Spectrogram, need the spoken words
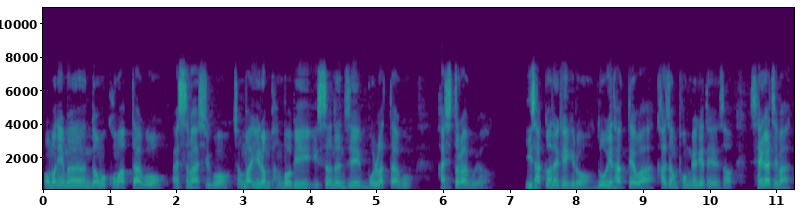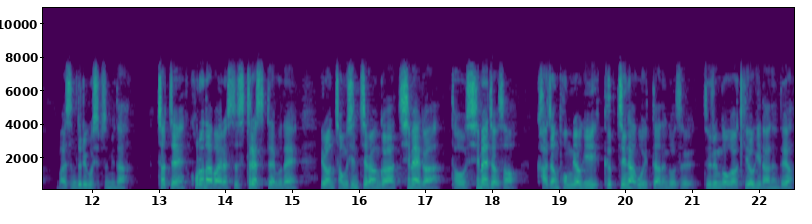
어머님은 너무 고맙다고 말씀하시고 정말 이런 방법이 있었는지 몰랐다고 하시더라고요. 이 사건을 계기로 노인학대와 가정폭력에 대해서 세 가지만 말씀드리고 싶습니다. 첫째, 코로나 바이러스 스트레스 때문에 이런 정신질환과 치매가 더 심해져서 가정폭력이 급증하고 있다는 것을 들은 거가 기억이 나는데요.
